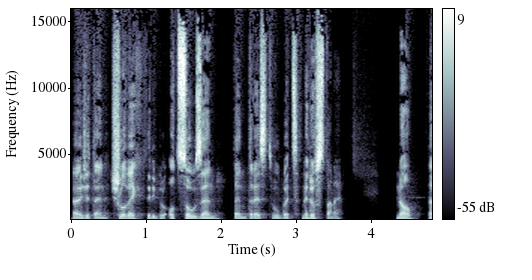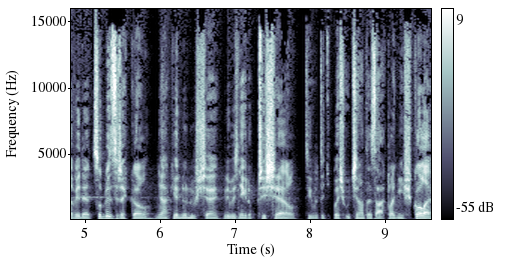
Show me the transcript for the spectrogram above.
eh, že ten člověk, který byl odsouzen, ten trest vůbec nedostane. No, Davide, co bys řekl nějak jednoduše, kdybys někdo přišel, ty teď budeš učit na té základní škole,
